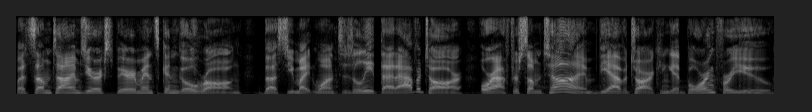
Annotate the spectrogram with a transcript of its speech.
But sometimes your experiments can go wrong, thus you might want to delete that avatar, or after some time, the avatar can get boring for you.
